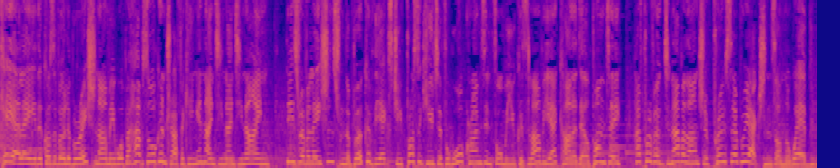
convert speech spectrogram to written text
The KLA, the Kosovo Liberation Army, were perhaps organ trafficking in 1999. These revelations from the book of the ex-chief prosecutor for war crimes in former Yugoslavia, Carla Del Ponte, have provoked an avalanche of pro-Serb reactions on the web.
